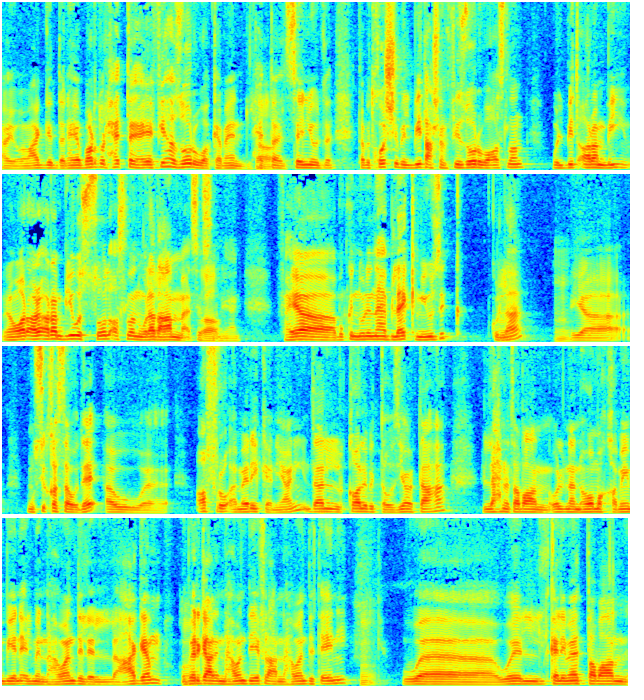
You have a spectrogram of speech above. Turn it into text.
أيوه معاك جدا. هي برضو الحتة هي فيها ذروة كمان الحتة آه. السينيو أنت بتخش بال beat عشان فيه ذروة أصلا وال beat R&B هو R&B وال soul أصلا ولاد آه. عم أساسا آه. يعني. فهي ممكن نقول إنها black music كلها. مم. هي موسيقى سوداء أو Afro American يعني ده القالب التوزيع بتاعها. اللي إحنا طبعا قلنا إن هو مقامين بينقل من نهاوند للعجم وبيرجع للنهاوند يقفل على النهاوند تاني. و... والكلمات طبعا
